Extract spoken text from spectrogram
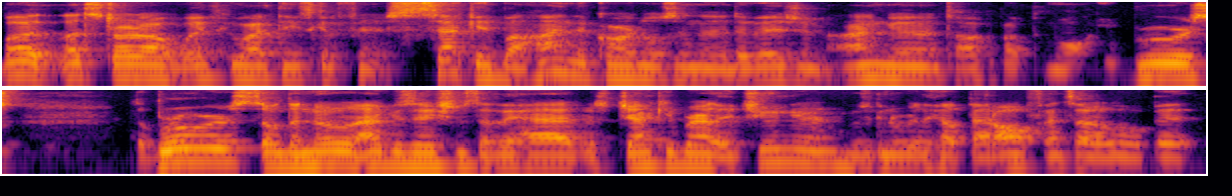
But let's start out with who I think is gonna finish second behind the Cardinals in the division. I'm gonna talk about the Milwaukee Brewers. The Brewers, of the notable accusations that they had was Jackie Bradley Jr., who's going to really help that offense out a little bit,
